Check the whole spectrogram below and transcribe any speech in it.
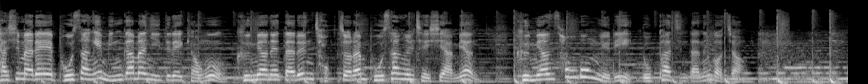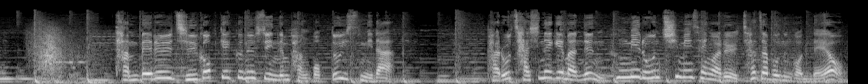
다시 말해 보상에 민감한 이들의 경우 금연에 따른 적절한 보상을 제시하면 금연 성공률이 높아진다는 거죠. 담배를 즐겁게 끊을 수 있는 방법도 있습니다. 바로 자신에게 맞는 흥미로운 취미 생활을 찾아보는 건데요.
